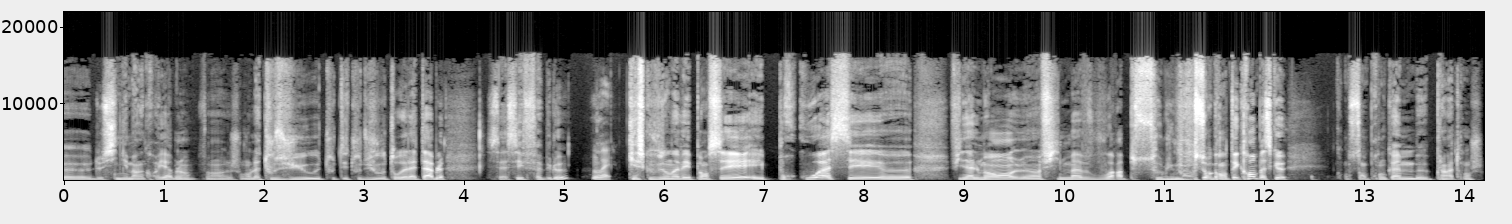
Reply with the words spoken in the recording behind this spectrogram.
euh, de cinéma incroyable. hein. On l'a tous vu, tout et toutes vu autour de la table. C'est assez fabuleux. Qu'est-ce que vous en avez pensé et pourquoi c'est euh, finalement un film à voir absolument sur grand écran? Parce que on s'en prend quand même plein la tronche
